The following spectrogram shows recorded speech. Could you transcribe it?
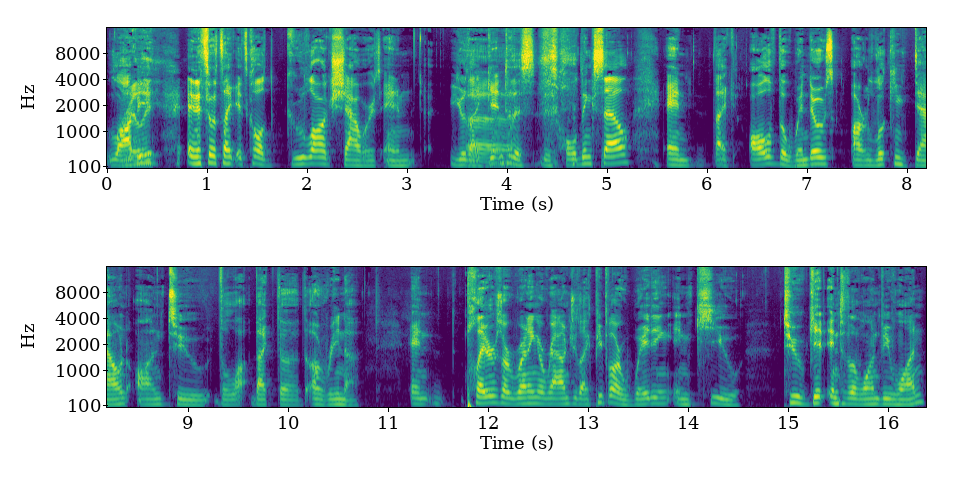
lobby, Really? and so it's like it's called gulag showers, and you like get into Uh. this this holding cell, and like all of the windows are looking down onto the like the, the arena, and players are running around you, like people are waiting in queue to get into the one v one.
